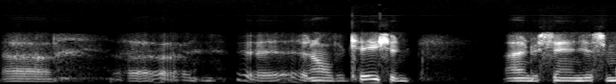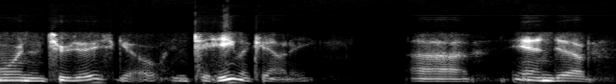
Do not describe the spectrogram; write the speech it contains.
uh, uh, an altercation. I understand just more than two days ago in Tehama County, uh, and um,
